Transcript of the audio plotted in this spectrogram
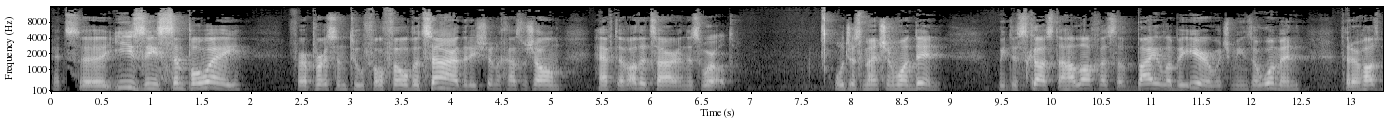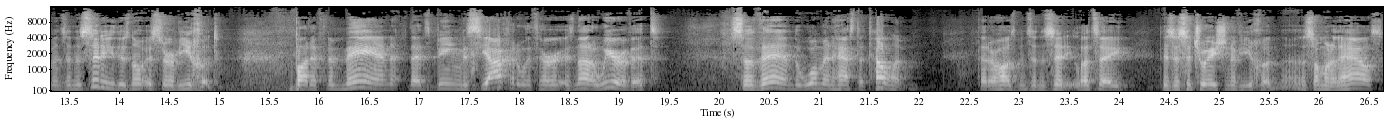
it's an easy, simple way for a person to fulfill the tsar that he shouldn't have to have other tsar in this world. We'll just mention one din we discussed the halachas of Baalah Ba'ir, which means a woman that her husband's in the city, there's no Isser of Yichud. But if the man that's being misyachad with her is not aware of it, so then the woman has to tell him that her husband's in the city. Let's say there's a situation of Yichud, uh, someone in the house,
